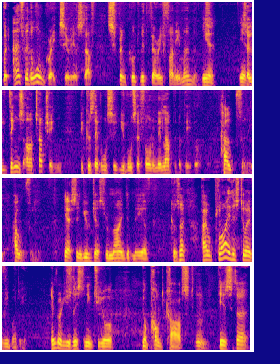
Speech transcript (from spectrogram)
But as with all great serious stuff, sprinkled with very funny moments. Yeah. Yeah. So things are touching because they've also you've also fallen in love with the people. Hopefully, hopefully. Yes, and you've just reminded me of because I, I apply this to everybody. Everybody who's listening to your your podcast hmm. is that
